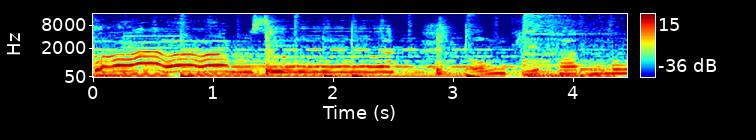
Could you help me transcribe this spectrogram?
คนสัวลงผิดหักมั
